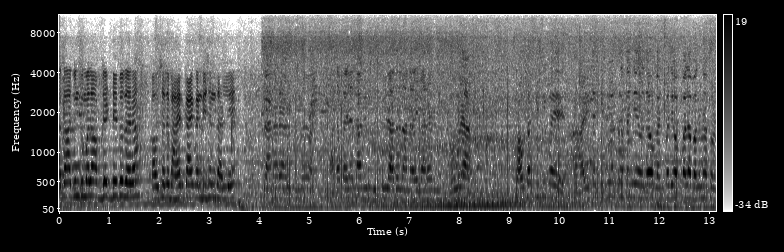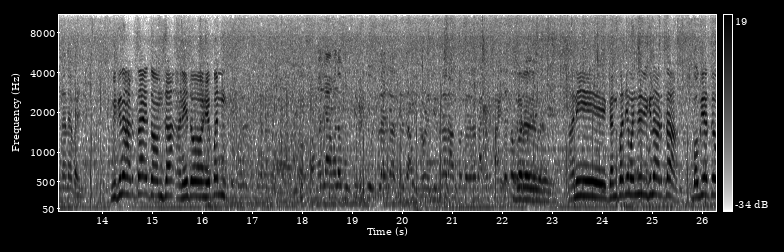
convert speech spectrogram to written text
आता अजून तुम्हाला अपडेट देतो जरा. पावसाच्या बाहेर काय कंडिशन चालली आहे. जाणार आहे आम्ही पुन्हा आता पहिल्यांदा आम्ही बिलकुल जाधव जाणार आहे कारण बघूया. पावसात किती पाहिजे आयुष्यात किती वेळ प्रसंग येऊ द्या गणपती बाप्पाला बघणं सोडणं नाही पाहिजे. विघ्न हरता येतो आमचा आणि तो हे पण समजलं आम्हाला मूर्ती बिर्ती उचलायचं असेल तर आपण एवढं जिंकणार असतो तर काहीतरी फायदा तर होईल. बरोबर बरोबर. आणि गणपती म्हणजे विघ्न हरता बघूया तो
